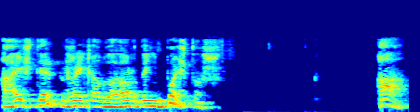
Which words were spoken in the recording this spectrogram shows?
a este recaudador de impuestos? A.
